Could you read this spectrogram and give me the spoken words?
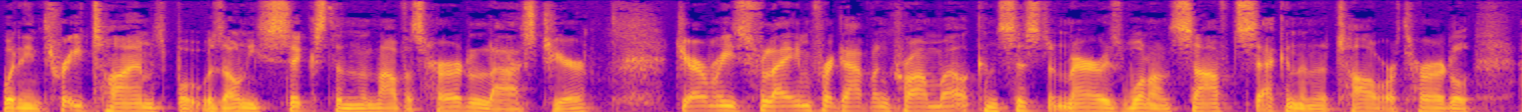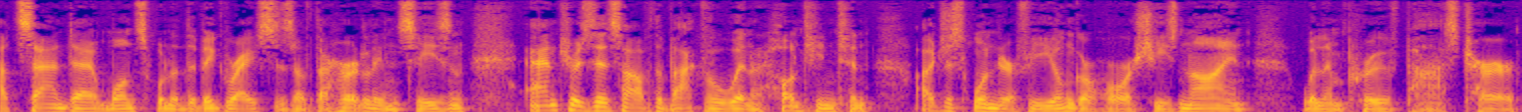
winning three times, but was only sixth in the novice hurdle last year. Jeremy's Flame for Gavin Cromwell, consistent mares one on soft, second in a Tolworth hurdle at Sandown, once one of the big races of the hurdling season. Enters this off the back of a win at Huntingdon. I just wonder if a younger horse, she's nine, will improve past her.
